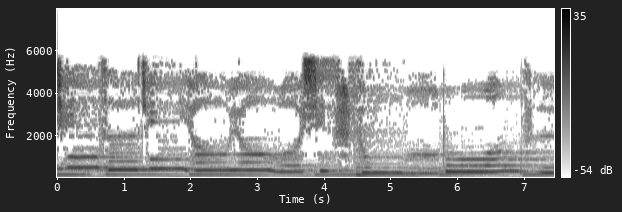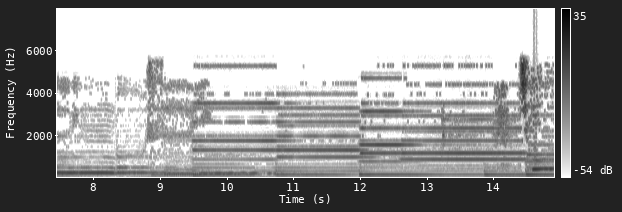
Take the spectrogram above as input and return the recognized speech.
情自静，悠悠我心。纵我不往，子宁不嗣音。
